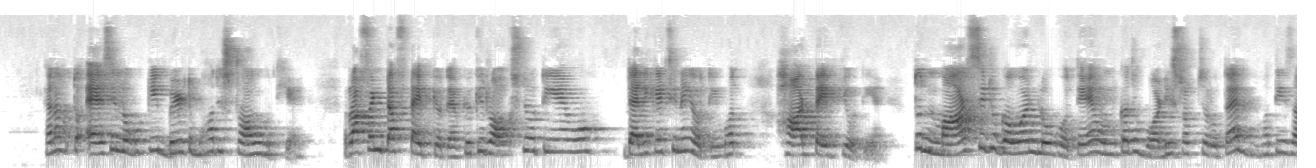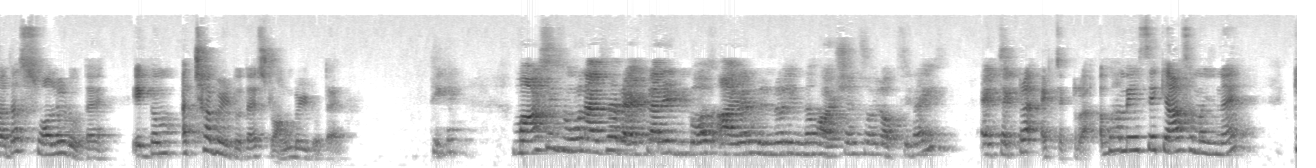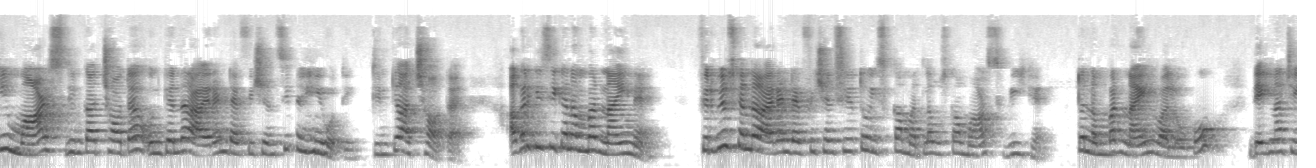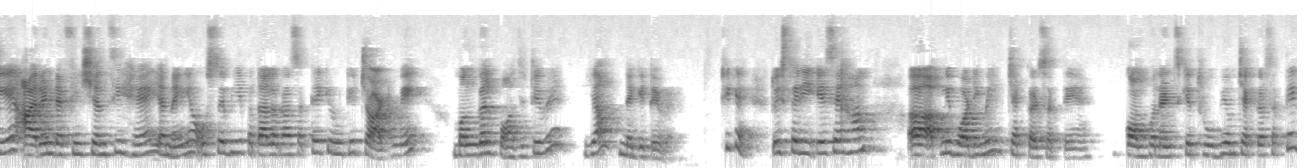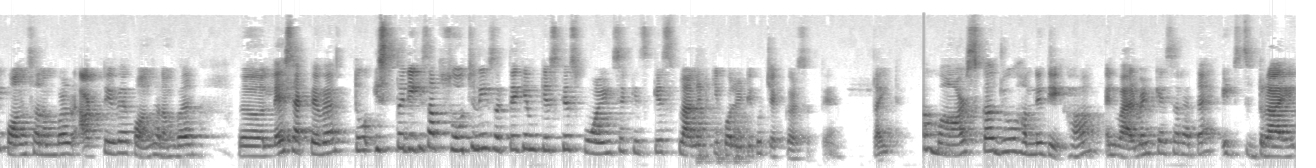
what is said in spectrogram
है ना? तो ऐसे लोगों की बिल्ट बहुत स्ट्रांग होती है। रफ एंड टफ टाइप के होते हैं, क्योंकि रॉक्स जो होती हैं वो डेलिकेट सी नहीं होती, बहुत हार्ड टाइप की होती हैं। तो मार्स से जो गवर्न लोग होते हैं, उनका जो बॉडी स्ट्रक्चर होता है, बहुत ही ज़्यादा सॉलिड होता है। एकदम अच्छा बिल्ड होता है स्ट्रॉन्ग बिल्ड होता है। ठीक है? Mars is known as the red planet because iron mineral in the Martian soil oxidise etcetera etcetera अब हमें इससे क्या समझना है कि मार्स जिनका अच्छा होता है, उनके अंदर आयरन डेफिशिएंसी नहीं होती, जिनका अच्छा होता है। अगर किसी का नंबर नाइन है, फिर भी उसके अंदर आयरन डेफिशिएंसी है तो इसका मतलब उसका मार्स वीक है। तो नंबर नाइन वालों को देखना चाहिए आयरन डेफिशिएंसी है या नहीं है, उससे भी ये पता लगा सकते हैं कि उनके चार्ट में मंगल पॉजिटिव है या नेगेटिव है। ठीक है? तो इस तरीके से हम अपनी बॉडी में चेक कर सकते हैं। कंपोनेंट्स के थ्रू भी हम चेक कर सकते हैं, कौन सा नंबर एक्टिव है, कौन सा नंबर लेस एक्टिव है। तो इस तरीके से आप सोच नहीं सकते कि हम किस किस पॉइंट से किस किस प्लानट की क्वालिटी को चेक कर सकते हैं। राइट मार्स का जो हमने देखा एनवायरमेंट कैसा रहता है इट्स ड्राई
